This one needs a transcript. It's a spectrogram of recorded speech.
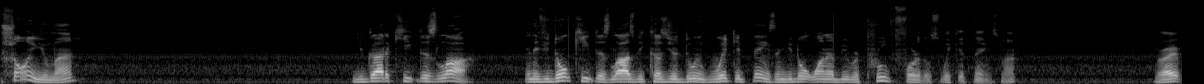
showing you, man. You got to keep this law. And if you don't keep this law, it's because you're doing wicked things and you don't want to be reproved for those wicked things, man. Right?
